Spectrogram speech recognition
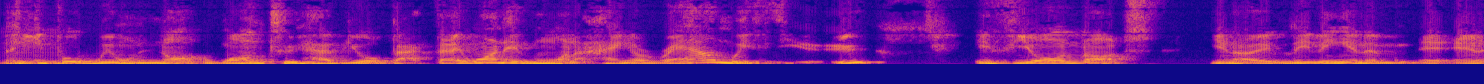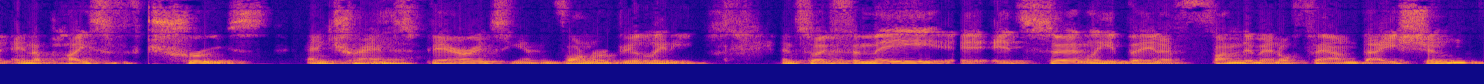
Mm. People will not want to have your back. They won't even want to hang around with you if you're not, you know, living in a in, in a place of truth and transparency yeah. and vulnerability. And so for me, it, it's certainly been a fundamental foundation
